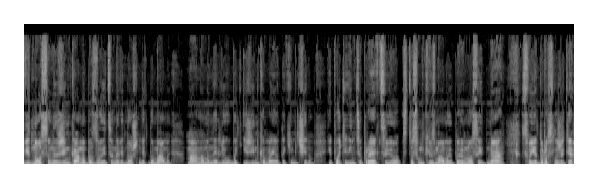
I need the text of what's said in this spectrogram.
відносини з жінками базуються на відношеннях до мами. Мама мене любить, і жінка має таким чином. І потім він цю проекцію стосунків з мамою переносить на своє доросле життя.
